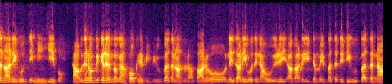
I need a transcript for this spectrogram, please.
ဿနာတွေကိုသိမြင်ရေးပေါ့ဒါဦးဇင်းတို့ပြီးခဲ့တဲ့ဘက်ကဟောခဲ့ပြီးပြီဝိပဿနာဆိုတာဘာတော့နေဇာတိဝဒနာဝိရိအာဂရိဓမေပတ္တတိဝိပဿနာ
